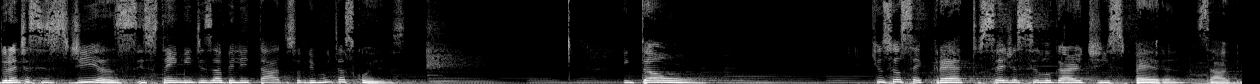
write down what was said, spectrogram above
Durante esses dias, isso tem me desabilitado sobre muitas coisas. Então, que o seu secreto seja esse lugar de espera, sabe?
